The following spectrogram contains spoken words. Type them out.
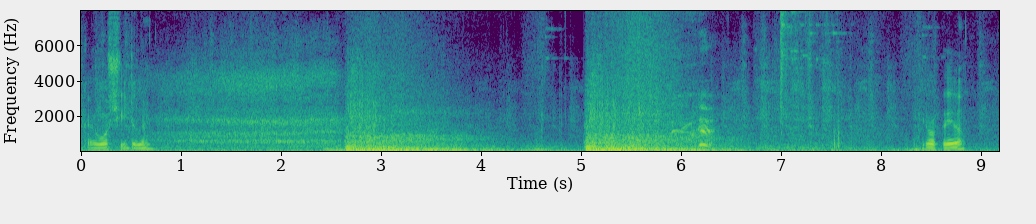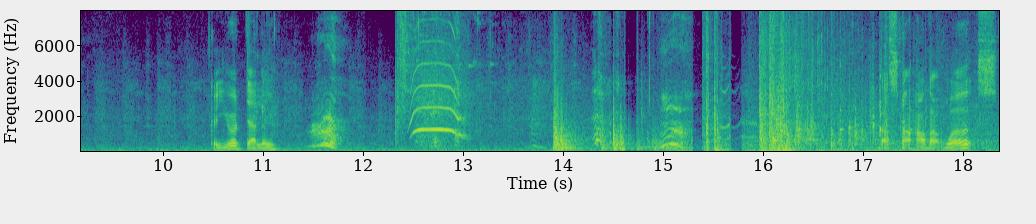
Okay, what's she doing? You're up here. Okay, you're a Delu. That's not how that works.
